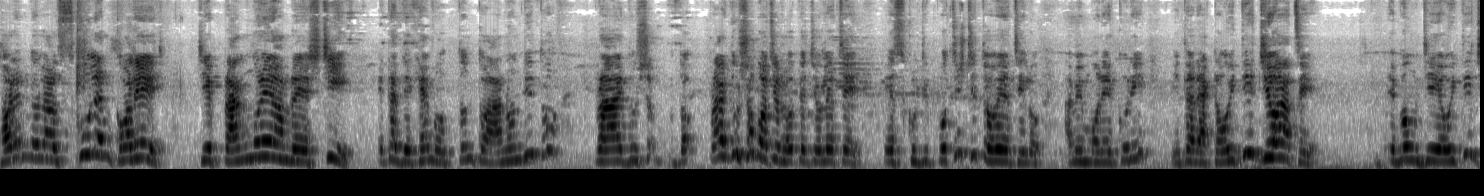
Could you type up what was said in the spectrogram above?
হরেন্দ্রলাল স্কুল অ্যান্ড কলেজ যে প্রাঙ্গণে আমরা এসেছি, এটা দেখে আমি অত্যন্ত আনন্দিত। প্রায় দুশো প্রায় দুশো বছর হতে চলেছে এই স্কুলটি প্রতিষ্ঠিত হয়েছিল। আমি মনে করি এটার একটা ঐতিহ্য আছে এবং যে ঐতিহ্য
